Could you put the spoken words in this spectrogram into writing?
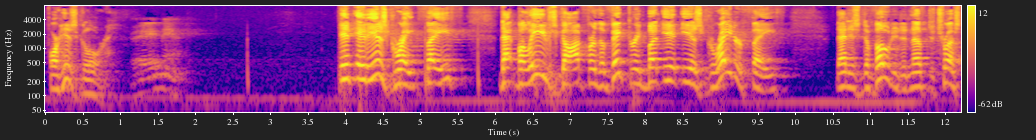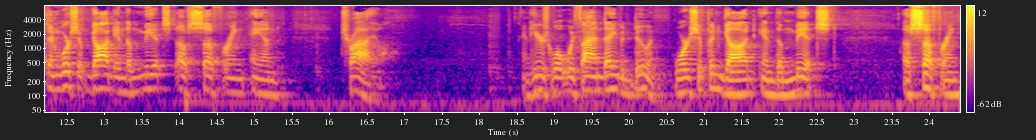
for his glory. Amen. It, it is great faith that believes God for the victory, but it is greater faith that is devoted enough to trust and worship God in the midst of suffering and trial. And here's what we find David doing worshiping God in the midst of suffering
